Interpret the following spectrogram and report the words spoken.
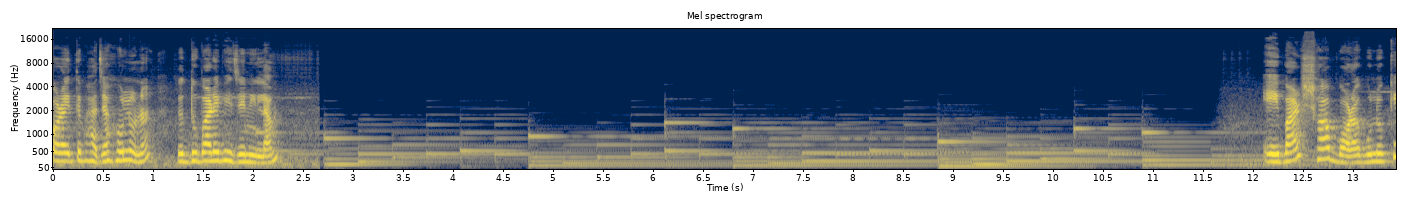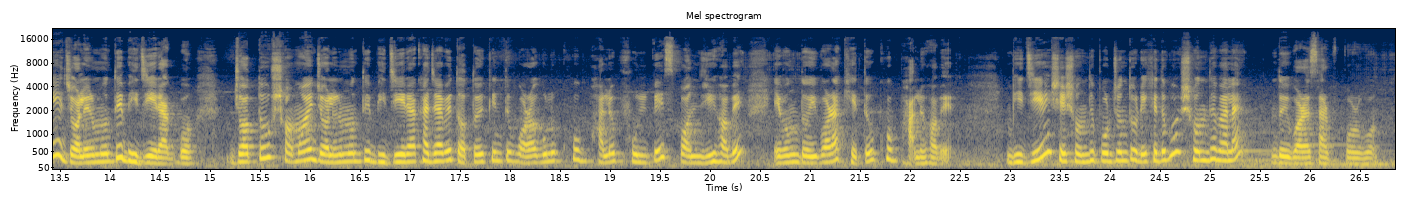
কড়াইতে ভাজা হলো না, তো দুবারে ভেজে নিলাম। এবার সব বড়াগুলোকে জলের মধ্যে ভিজিয়ে রাখব। যত সময় জলের মধ্যে ভিজিয়ে রাখা যাবে, ততই কিন্তু বড়াগুলো খুব ভালো ফুলবে, স্পঞ্জি হবে এবং দই বড়া খেতেও খুব ভালো হবে। ভিজিয়ে সে সন্ধে পর্যন্ত রেখে দেবো, সন্ধেবেলায় দই বড়া সার্ভ করব।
